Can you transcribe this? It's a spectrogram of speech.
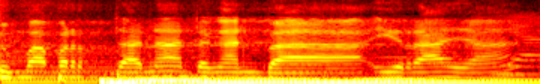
jumpa perdana dengan Mbak Ira ya. ya.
